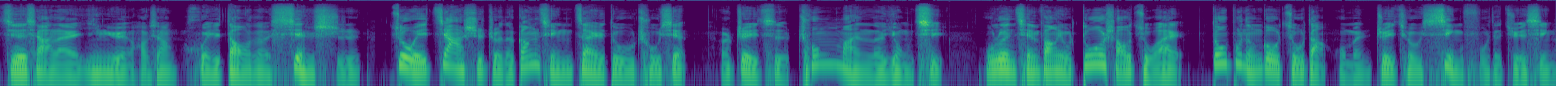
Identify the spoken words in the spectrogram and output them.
接下来音乐好像回到了现实。作为驾驶者的钢琴再度出现，而这一次充满了勇气。无论前方有多少阻碍，都不能够阻挡我们追求幸福的决心。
